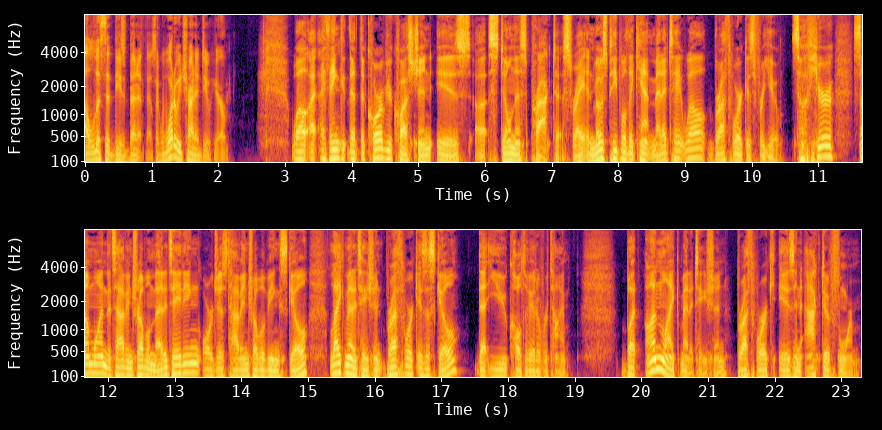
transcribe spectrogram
elicit these benefits like what are we trying to do here well, I, think that the core of your question is uh, stillness practice, right? And most people that can't meditate well, breath work is for you. So if you're someone that's having trouble meditating or just having trouble being skill, like meditation, breath work is a skill that you cultivate over time. But unlike meditation, breath work is an active form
